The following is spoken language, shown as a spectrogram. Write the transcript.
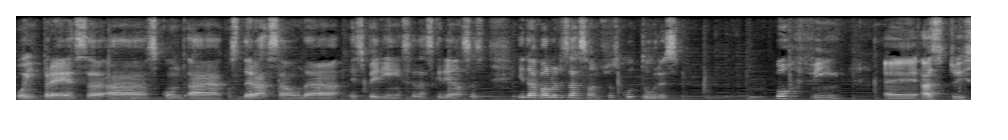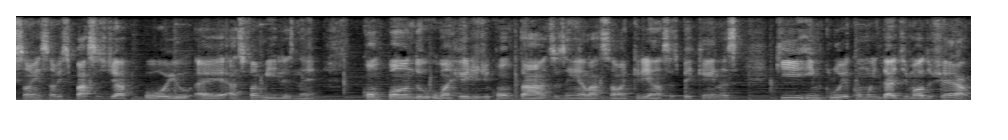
pôr impressa as, a consideração da experiência das crianças e da valorização de suas culturas. Por fim, é, as instituições são espaços de apoio é, às famílias, né? compondo uma rede de contatos em relação a crianças pequenas que inclui a comunidade de modo geral.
